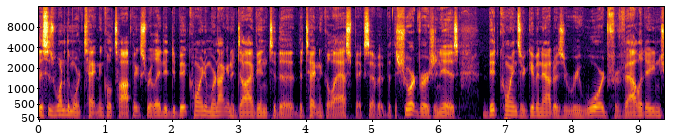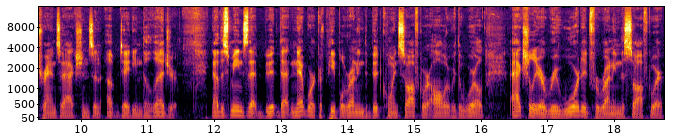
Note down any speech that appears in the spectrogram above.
This is one of the more technical topics related to Bitcoin, and we're not going to dive into the, the technical aspects of it. But the short version is Bitcoins are given out as a reward for validating transactions and updating the ledger. Now, this means that bit, that network of people running the Bitcoin software all over the world actually are rewarded for running the software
